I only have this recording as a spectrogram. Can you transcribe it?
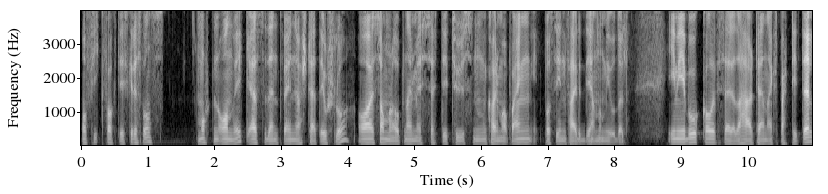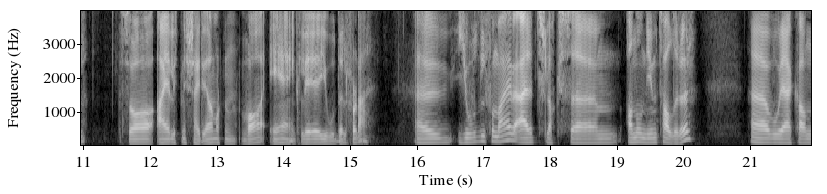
og fikk faktisk respons. Morten Aanvik er student ved Universitetet i Oslo, og har samla opp nærmere 70 000 karmapoeng på sin ferd gjennom Jodel. I min bok kvalifiserer det her til en eksperttittel, så jeg er litt nysgjerrig da, Morten. Hva er egentlig Jodel for deg? Uh, jodel for meg er et slags uh, anonymt talerør. Uh, hvor jeg kan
